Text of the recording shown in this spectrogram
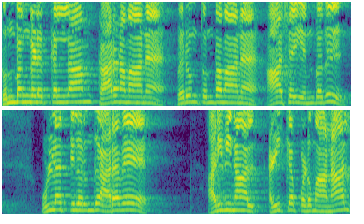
துன்பங்களுக்கெல்லாம் காரணமான பெரும் துன்பமான ஆசை என்பது உள்ளத்திலிருந்து அறவே அறிவினால் அழிக்கப்படுமானால்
